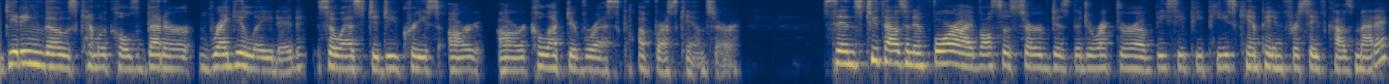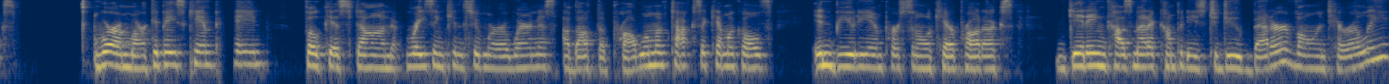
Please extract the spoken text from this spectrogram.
getting those chemicals better regulated so as to decrease our, our collective risk of breast cancer. Since 2004, I've also served as the director of BCPP's Campaign for Safe Cosmetics, we're a market based campaign focused on raising consumer awareness about the problem of toxic chemicals in beauty and personal care products, getting cosmetic companies to do better voluntarily.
